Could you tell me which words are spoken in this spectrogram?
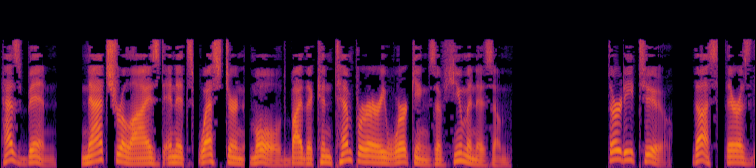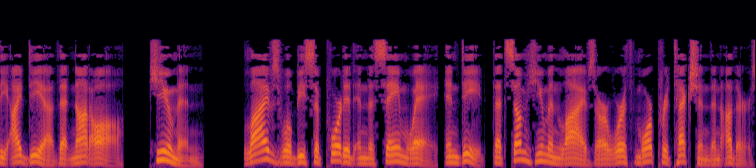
has been naturalized in its Western mold by the contemporary workings of humanism, 32. Thus, there is the idea that not all human lives will be supported in the same way, indeed, that some human lives are worth more protection than others.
